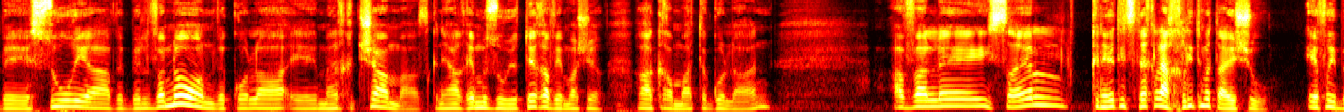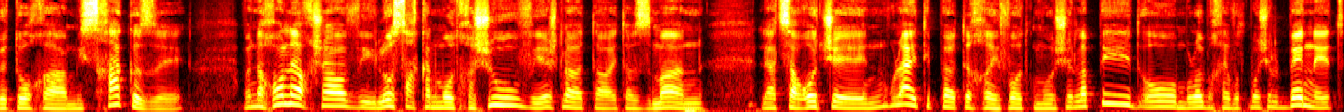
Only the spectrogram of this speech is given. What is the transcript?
בסוריה ובלבנון וכל המערכת שם, אז כנראה הרמז הוא יותר רבה מאשר רק רמת הגולן. אבל אה, ישראל כנראה תצטרך להחליט מתישהו איפה היא בתוך המשחק הזה. אבל נכון לעכשיו היא לא שחקן מאוד חשוב, ויש לה את, את הזמן להצהרות שהן אולי טיפה יותר חריפות כמו של לפיד, או לא מחייבות כמו של בנט,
